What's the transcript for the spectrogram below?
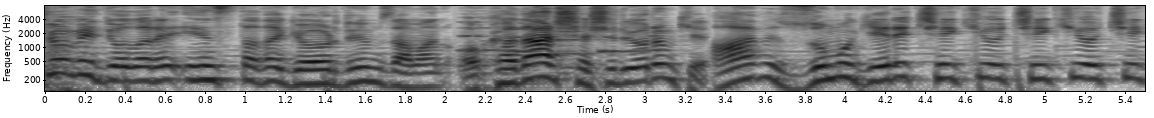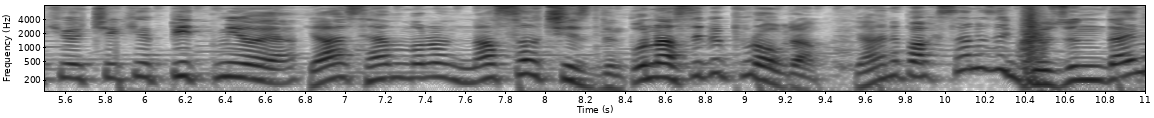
Şu videoları instada gördüğüm zaman o kadar şaşırıyorum ki. Abi zoom'u geri çekiyor çekiyor çekiyor çekiyor bitmiyor ya. Ya sen bunu nasıl çizdin? Bu nasıl bir program? Yani baksanıza gözünden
